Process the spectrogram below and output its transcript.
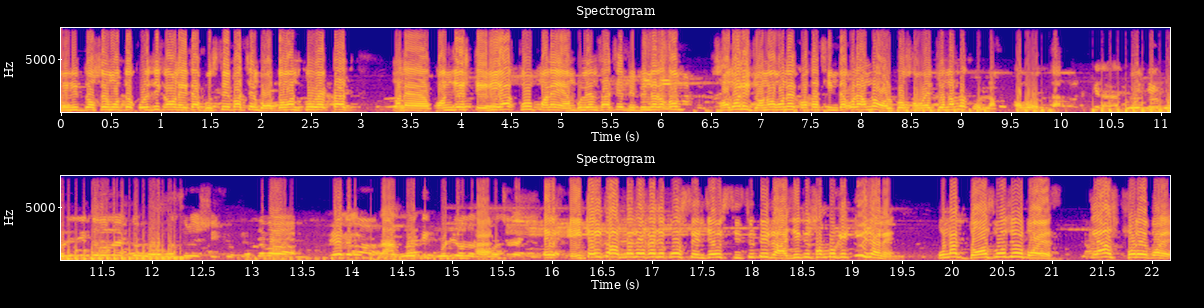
মিনিট দশের মধ্যে করেছি, কারণ এটা বুঝতেই পারছেন, বর্ধমান খুব একটা মানে কনজেস্ট এরিয়া, খুব মানে অ্যাম্বুলেন্স আছে, বিভিন্ন রকম সবারই জনগণের কথা চিন্তা করে আমরা অল্প সময়ের জন্য আমরা করলাম অবরোধটা। হ্যাঁ। এইটাই তো আপনাদের কাছে কোশ্চেন যে ওই শিশুটির রাজনীতি সম্পর্কে কি জানে? ওনার দশ বছর বয়স ক্লাস ফোরে পড়ে।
